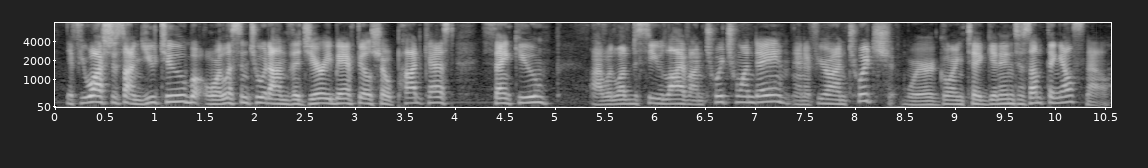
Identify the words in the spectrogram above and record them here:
if you watch this on YouTube or listen to it on the Jerry Banfield Show podcast, thank you. I would love to see you live on Twitch one day. And if you're on Twitch, we're going to get into something else now.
